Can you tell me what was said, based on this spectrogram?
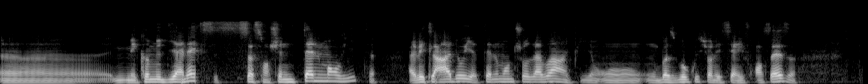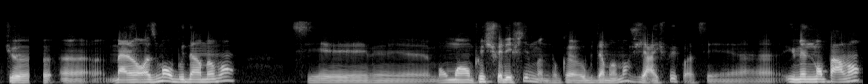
Mais comme le dit Alex, ça s'enchaîne tellement vite. Avec la radio, il y a tellement de choses à voir, et puis on, on bosse beaucoup sur les séries françaises que euh, malheureusement, au bout d'un moment, c'est euh, bon. Moi, en plus, je fais des films, donc euh, au bout d'un moment, j'y arrive plus. Quoi. C'est euh, humainement parlant,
